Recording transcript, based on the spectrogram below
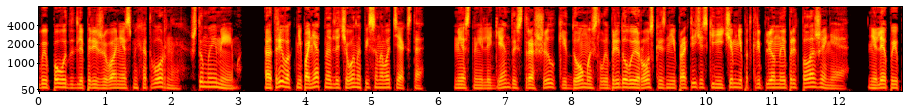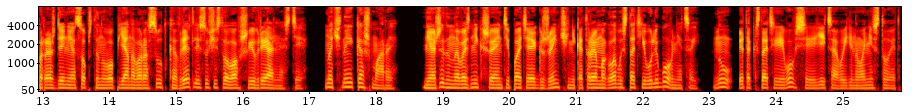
бы поводы для переживания смехотворны. Что мы имеем? Отрывок непонятно для чего написанного текста, Местные легенды, страшилки, домыслы, бредовые росказни и практически ничем не подкрепленные предположения. Нелепые порождения собственного пьяного рассудка, вряд ли существовавшие в реальности. Ночные кошмары. Неожиданно возникшая антипатия к женщине, которая могла бы стать его любовницей. Ну, это, кстати, и вовсе яйца выеденного не стоит.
